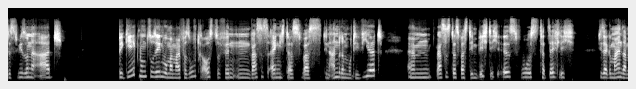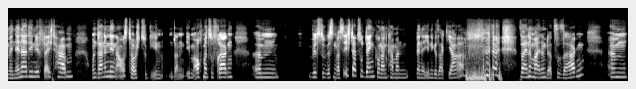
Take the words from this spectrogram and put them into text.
das wie so eine Art Begegnung zu sehen, wo man mal versucht rauszufinden, was ist eigentlich das, was den anderen motiviert, ähm, was ist das, was dem wichtig ist, wo ist tatsächlich dieser gemeinsame Nenner, den wir vielleicht haben, und dann in den Austausch zu gehen und dann eben auch mal zu fragen, ähm, willst du wissen, was ich dazu denke? Und dann kann man, wenn derjenige sagt ja, seine Meinung dazu sagen. Ähm,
